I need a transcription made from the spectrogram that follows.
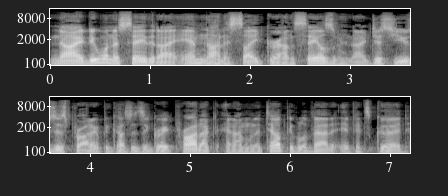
Now, I do want to say that I am not a SiteGround salesman. I just use this product because it's a great product, and I'm going to tell people about it if it's good.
